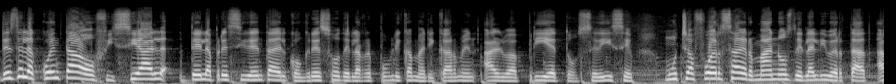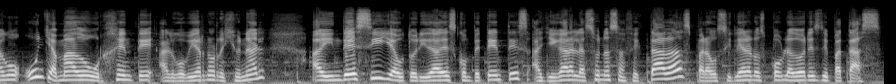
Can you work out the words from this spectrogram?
Desde la cuenta oficial de la presidenta del Congreso de la República, Mari Carmen Alba Prieto, se dice, mucha fuerza, hermanos de la libertad. Hago un llamado urgente al gobierno regional, a INDECI y autoridades competentes a llegar a las zonas afectadas para auxiliar a los pobladores de Patás.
